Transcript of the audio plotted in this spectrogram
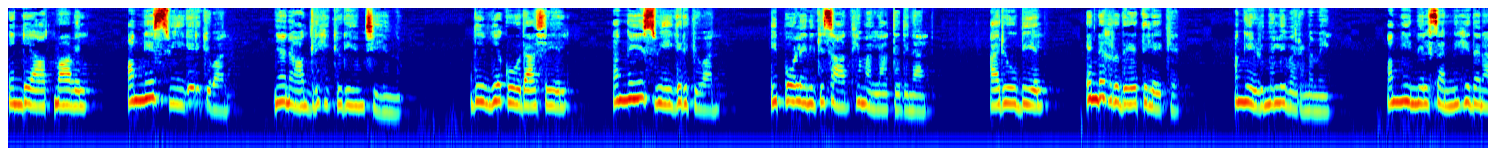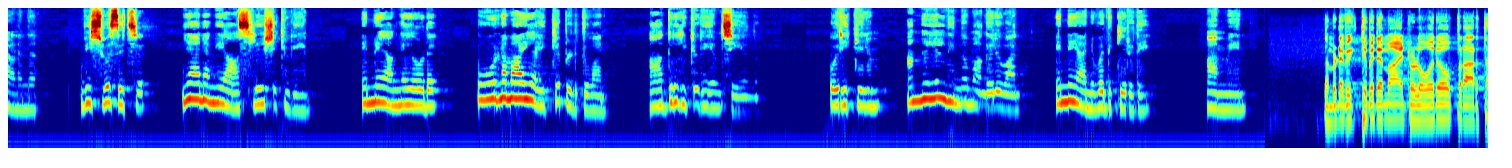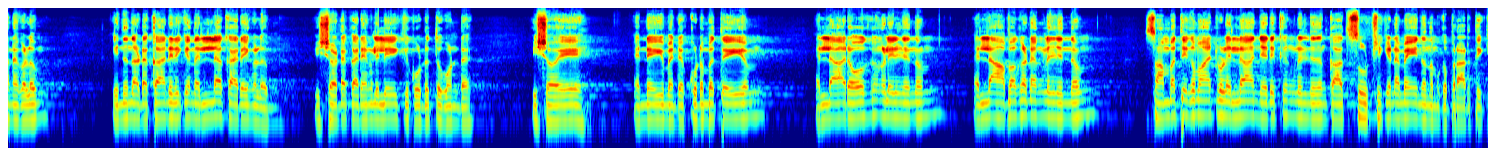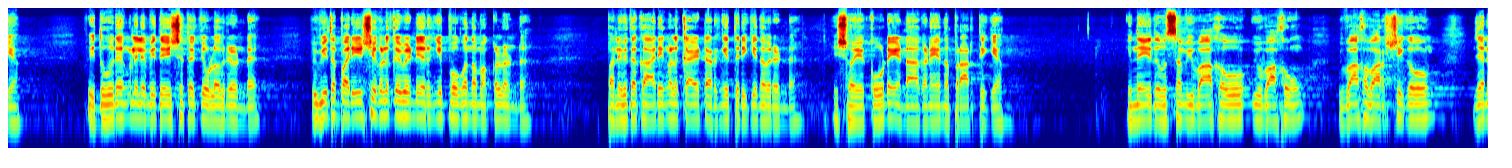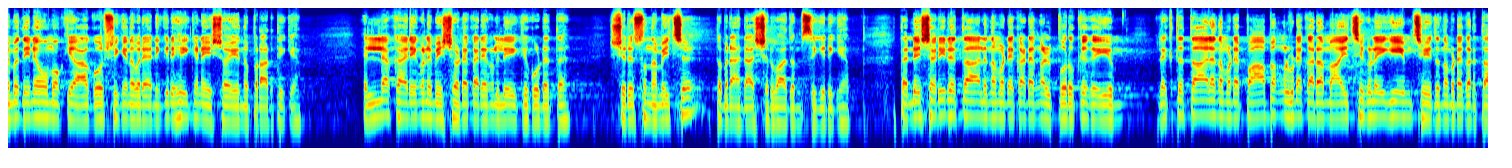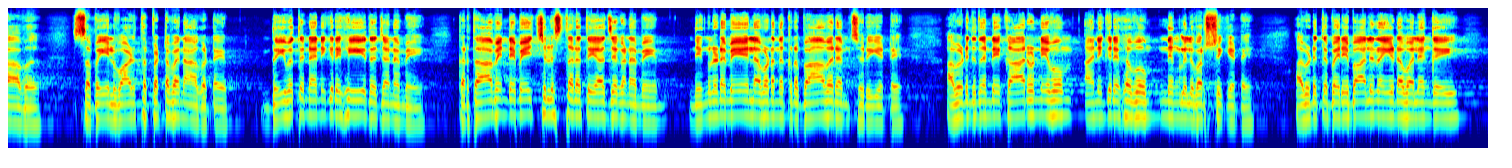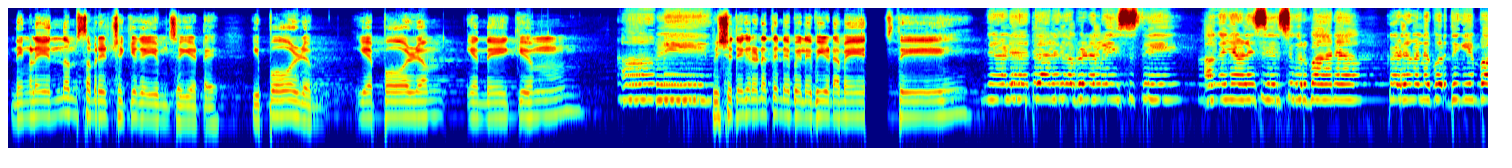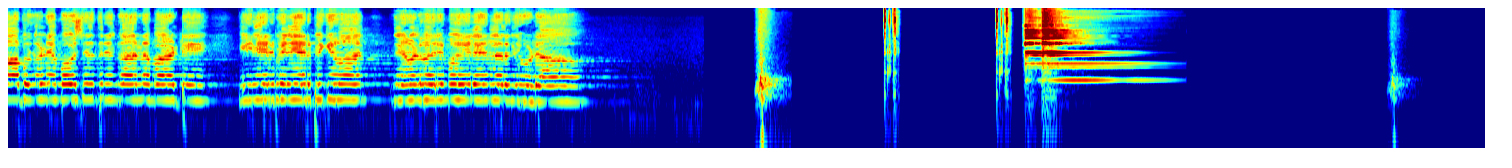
എന്റെ ആത്മാവിൽ അങ്ങയെ സ്വീകരിക്കുവാൻ ഞാൻ ആഗ്രഹിക്കുകയും ചെയ്യുന്നു. ദിവ്യ കൂടാശയിൽ അങ്ങയെ സ്വീകരിക്കുവാൻ ഇപ്പോൾ എനിക്ക് സാധ്യമല്ലാത്തതിനാൽ അരൂപിയിൽ എന്റെ ഹൃദയത്തിലേക്ക് അങ്ങ് എഴുന്നള്ളി വരണമേ. അങ്ങ് എന്നിൽ സന്നിഹിതനാണെന്ന് വിശ്വസിച്ച് ഞാൻ അങ്ങയെ ആശ്ലേഷിക്കുകയും എന്നെ അങ്ങയോട് പൂർണമായി ഐക്യപ്പെടുത്തുവാൻ ആഗ്രഹിക്കുകയും ചെയ്യുന്നു. ഒരിക്കലും അങ്ങയിൽ നിന്നും അകലുവാൻ എന്നെ അനുവദിക്കരുതേ. ആമേൻ. നമ്മുടെ വ്യക്തിപരമായിട്ടുള്ള ഓരോ പ്രാർത്ഥനകളും ഇന്ന് നടക്കാനിരിക്കുന്ന എല്ലാ കാര്യങ്ങളും ഈശോയുടെ കാര്യങ്ങളിലേക്ക് കൊടുത്തുകൊണ്ട് ഈശോയെ എന്നെയും എന്റെ കുടുംബത്തെയും എല്ലാ രോഗങ്ങളിൽ നിന്നും എല്ലാ അപകടങ്ങളിൽ നിന്നും സാമ്പത്തികമായിട്ടുള്ള എല്ലാ ഞെരുക്കങ്ങളിൽ നിന്നും കാത്തു സൂക്ഷിക്കണമേ എന്ന് നമുക്ക് പ്രാർത്ഥിക്കാം. വിദൂരങ്ങളിലും വിദേശത്തൊക്കെ ഉള്ളവരുണ്ട്. വിവിധ പരീക്ഷകൾക്ക് വേണ്ടി ഇറങ്ങിപ്പോകുന്ന മക്കളുണ്ട്. പലവിധ കാര്യങ്ങൾക്കായിട്ട് ഇറങ്ങിത്തിരിക്കുന്നവരുണ്ട്. ഈശോയെ കൂടെ ഉണ്ടാകണേ എന്ന് പ്രാർത്ഥിക്കാം. ഇന്നേ ദിവസം വിവാഹവും വിവാഹവും വിവാഹ വാർഷികവും ജന്മദിനവും ഒക്കെ ആഘോഷിക്കുന്നവരെ അനുഗ്രഹിക്കണേ ഈശോയെന്ന് പ്രാർത്ഥിക്കാം. എല്ലാ കാര്യങ്ങളും ഈശോയുടെ കാര്യങ്ങളിലേക്ക് കൊടുത്ത് ശിരസ് നമിച്ച് തമ്പുരാന്റെ ആശീർവാദം സ്വീകരിക്കാം തന്റെ ശരീരത്താൽ നമ്മുടെ കടങ്ങൾ പൊറുക്കുകയും രക്തത്താൽ നമ്മുടെ പാപങ്ങളുടെ കറ മായ്ച്ചു കളയുകയും ചെയ്ത നമ്മുടെ കർത്താവ് സഭയിൽ വാഴ്ത്തപ്പെട്ടവനാകട്ടെ. ദൈവത്തിന്റെ അനുഗ്രഹീത ജനമേ കർത്താവിന്റെ മേച്ചിൽ സ്ഥലത്തെ അജഗണമേ നിങ്ങളുടെ മേൽ അവിടുന്ന് കൃപാവരം ചൊരിയട്ടെ. അവിടുത്തെ തന്റെ കാരുണ്യവും അനുഗ്രഹവും നിങ്ങളിൽ വർഷിക്കട്ടെ. അവിടുത്തെ പരിപാലനയുടെ വലങ്കൈ നിങ്ങളെ എന്നും സംരക്ഷിക്കുകയും ചെയ്യട്ടെ. ഇപ്പോഴും എപ്പോഴും എന്നേക്കും. ആമേൻ. വിശുദ്ധീകരണത്തിന്റെ ബലിപീഠമേ സ്തേ ഞങ്ങളുടെ താനകപരണമേസ്തേ അങ്ങ് ഞങ്ങളെ സ്വീകരിച്ച കുർബാന കടങ്ങളുടെ പുറത്തേക്കും പാപങ്ങളുടെ മോചനത്തിനും കാരണമാട്ടെ ഇനി അർപ്പിക്കുവാൻ ഞങ്ങൾ വരുമോ ഇല്ലെന്ന് അറിഞ്ഞുകൂടാ.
